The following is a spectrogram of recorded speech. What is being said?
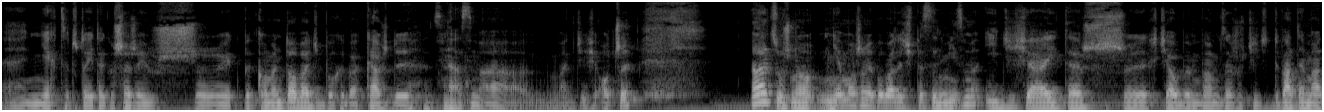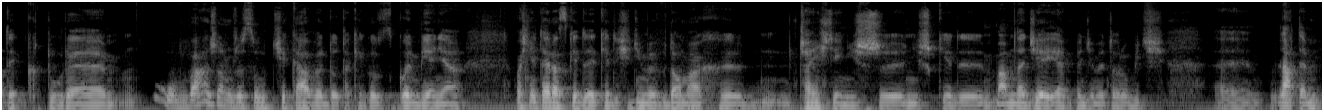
E, Nie chcę tutaj tego szerzej już e, jakby komentować, bo chyba każdy z nas ma, ma gdzieś oczy. No ale cóż, no, nie możemy popadać w pesymizm i dzisiaj też y, chciałbym Wam zarzucić dwa tematy, które uważam, że są ciekawe do takiego zgłębienia. Właśnie teraz, kiedy, kiedy siedzimy w domach y, częściej niż, y, niż kiedy, mam nadzieję, będziemy to robić y, latem.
